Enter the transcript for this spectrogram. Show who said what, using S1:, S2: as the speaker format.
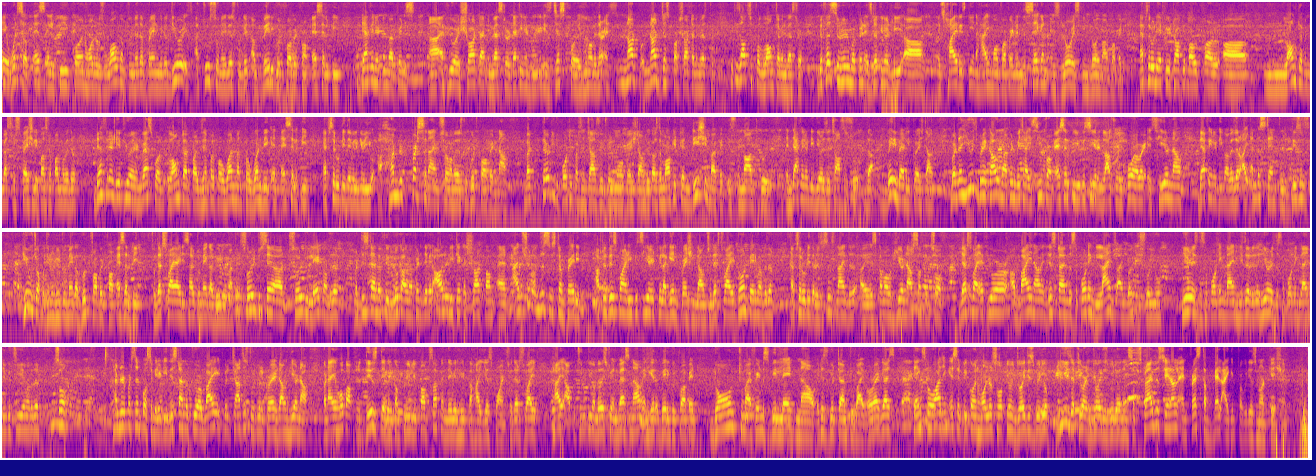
S1: Hey what's up SLP coin holders? Welcome to another brand video. There is a two scenarios to get a very good profit from SLP definitely my friends uh, if you are a short time investor definitely it is just for a human weather. It's not not just for short time investor. It is also for long term investor. The first scenario my friend is definitely uh, it's high risky and high amount profit and the second is low risky and low amount profit. Absolutely if you talk about for uh, mm, long-term investors especially first of all whether definitely if you invest for long term for example for one month for one week in slp absolutely they will give you a hundred percent i am sure my to good profit now. But 30 to 40 percent chance it will more crash down because the market condition market is not good. And definitely there is a chances to the very badly crash down. But the huge breakout friend which i see from slp you can see it in last 24 hours it's here now. Definitely my brother i understand to this is a huge opportunity to make a good profit from slp so that's why i decided to make a video my friend. Sorry to say uh, sorry to late my brother but this time if you look out my friend they will already take a short pump and i'm sure on this is temporary after this point you can see it will again crashing down. So that's why don't panic my brother. Absolutely the resistance line uh, is come out here now something. So that's why if you are uh, buy now in this time the supporting lines i'm going to show you here is the supporting line. Here is, here is the supporting line. You can see brother so 100% possibility. This time if you are buy it will chances to it will crash down here now. But i hope after this they will completely pumps up and they will hit the highest point. So that's why high opportunity on to invest now and get a very good profit. Don't my friends be late now. It is good time to buy. All right guys. Thanks for watching slp coin holders. Hope you enjoy this video. Please if you are enjoy this video then subscribe this channel and press the bell icon for videos notification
